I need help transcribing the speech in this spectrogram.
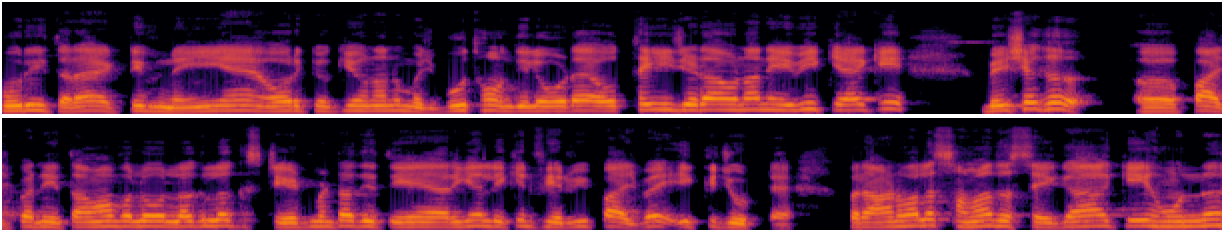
ਪੂਰੀ ਤਰ੍ਹਾਂ ਐਕਟਿਵ ਨਹੀਂ ਹੈ ਔਰ ਕਿਉਂਕਿ ਉਹਨਾਂ ਨੂੰ ਮਜ਼ਬੂਤ ਹੋਣ ਦੀ ਲੋੜ ਹੈ। ਉੱਥੇ ਹੀ ਜਿਹੜਾ ਉਹਨਾਂ ਨੇ ਇਹ ਵੀ ਕਿਹਾ ਕਿ ਬੇਸ਼ੱਕ ਅ, ਭਾਜਪਾ ਨੇਤਾਵਾਂ ਵੱਲੋਂ ਅਲੱਗ-ਅਲੱਗ ਸਟੇਟਮੈਂਟਾਂ ਦਿੱਤੀਆਂ ਜਾ ਰਹੀਆਂ ਲੇਕਿਨ ਫਿਰ ਵੀ ਭਾਜਪਾ ਇਕਜੁੱਟ ਹੈ। ਪਰ ਆਉਣ ਵਾਲਾ ਸਮਾਂ ਦੱਸੇਗਾ ਕਿ ਹੁਣ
